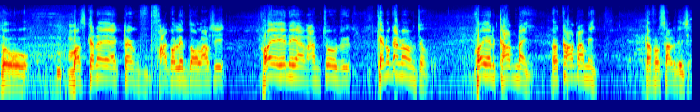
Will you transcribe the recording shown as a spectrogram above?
তো মাঝখানে একটা ফাগলের দল আসি, হয়, এনে আনছো, কেন কেন আনছো? হয়, এর কার্ড নাই কার্ড আমি। তারপর ছাড়ে দিয়েছে।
